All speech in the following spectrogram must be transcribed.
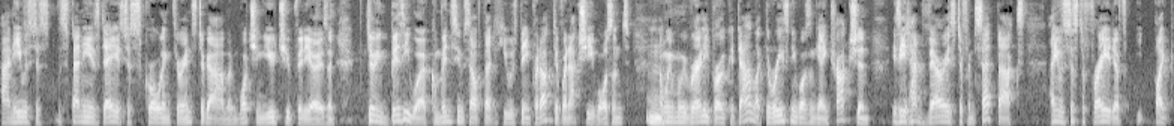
and he was just spending his days just scrolling through Instagram and watching YouTube videos and doing busy work, convincing himself that he was being productive when actually he wasn't. Mm. And when we really broke it down, like the reason he wasn't getting traction is he'd had various different setbacks and he was just afraid of like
